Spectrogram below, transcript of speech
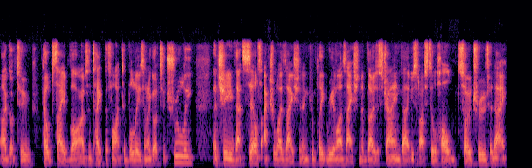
I got to help save lives and take the fight to bullies. And I got to truly achieve that self actualization and complete realization of those Australian values that I still hold so true today.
